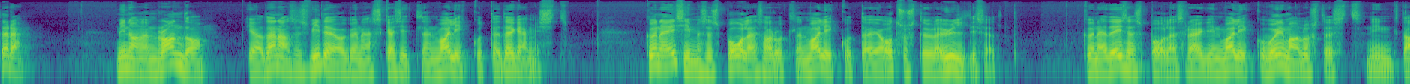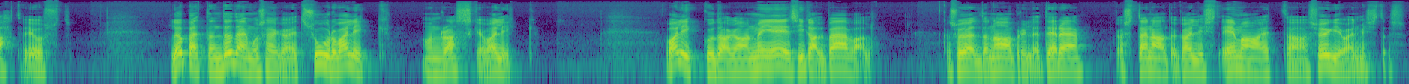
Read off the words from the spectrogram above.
tere, mina olen Rando ja tänases videokõnes käsitlen valikute tegemist. kõne esimeses pooles arutlen valikute ja otsuste üle üldiselt. kõne teises pooles räägin valikuvõimalustest ning tahtejõust. lõpetan tõdemusega, et suur valik on raske valik. valikud aga on meie ees igal päeval. kas öelda naabrile tere, kas tänada kallist ema, et ta söögi valmistas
